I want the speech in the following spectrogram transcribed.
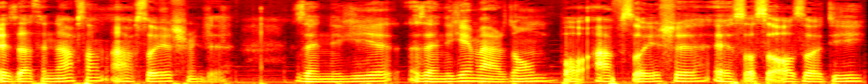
عزت نفس هم افزایش میده. زندگی زندگی مردم با افزایش احساس آزادی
